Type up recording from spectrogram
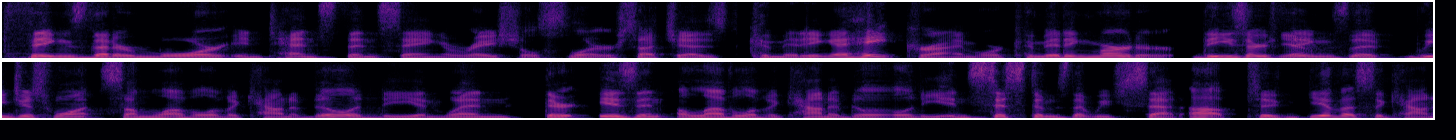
things that are more intense than saying a racial slur, such as committing a hate crime or committing murder. These are things yeah. that we just want some level of accountability. And when there isn't a level of accountability in systems that we've set up to give us accountability,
